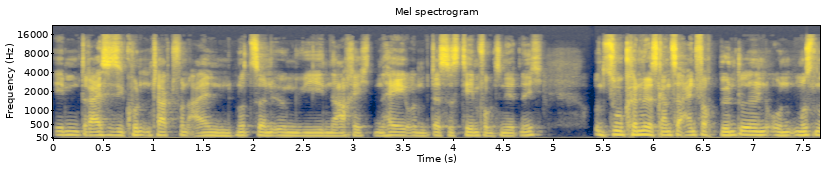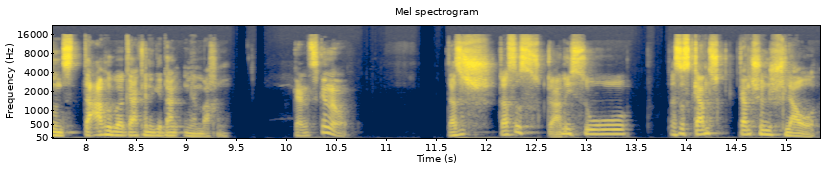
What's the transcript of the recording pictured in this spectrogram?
im 30-Sekunden-Takt von allen Nutzern irgendwie Nachrichten, hey, und das System funktioniert nicht. Und so können wir das Ganze einfach bündeln und müssen uns darüber gar keine Gedanken mehr machen. Ganz genau. Das ist, das ist gar nicht so, das ist ganz, ganz schön schlau.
